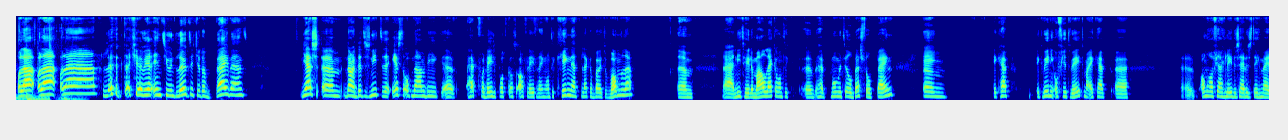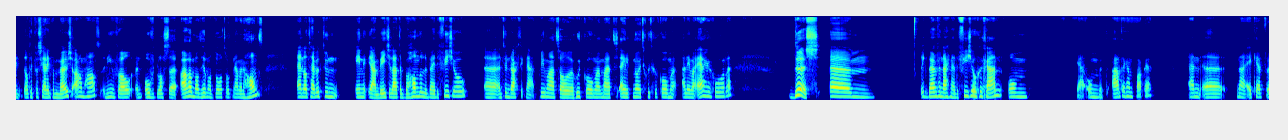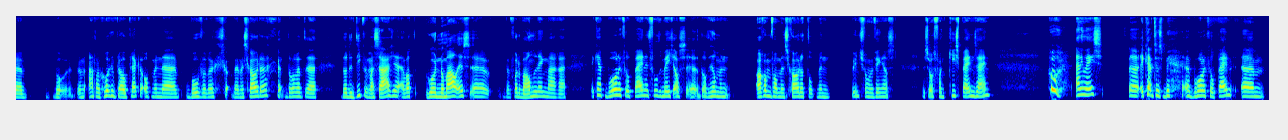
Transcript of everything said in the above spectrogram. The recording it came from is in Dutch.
Hola, hola, hola! Leuk dat je weer intuned. Leuk dat je erbij bent. Yes, um, nou, dit is niet de eerste opname die ik uh, heb voor deze podcastaflevering. Want ik ging net lekker buiten wandelen. Um, nou ja, niet helemaal lekker, want ik uh, heb momenteel best veel pijn. Um, ik heb, ik weet niet of je het weet, maar ik heb uh, uh, anderhalf jaar geleden zeiden ze tegen mij dat ik waarschijnlijk een muisarm had. In ieder geval een overbelaste arm, wat helemaal doortrok naar mijn hand. En dat heb ik toen een, ja, een beetje laten behandelen bij de fysio. Uh, en toen dacht ik, nou prima, het zal goed komen. Maar het is eigenlijk nooit goed gekomen, alleen maar erger geworden. Dus, um, ik ben vandaag naar de fysio gegaan om, ja, om het aan te gaan pakken. En uh, nou, ik heb een aantal grote blauwe plekken op mijn uh, bovenrug, bij mijn schouder, door, het, uh, door de diepe massage. En wat gewoon normaal is uh, voor de behandeling. Maar ik heb behoorlijk veel pijn. Het voelt een beetje als dat heel mijn arm van mijn schouder tot mijn puntje van mijn vingers een soort van kiespijn zijn. Anyways, ik heb dus be behoorlijk veel pijn. Um,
